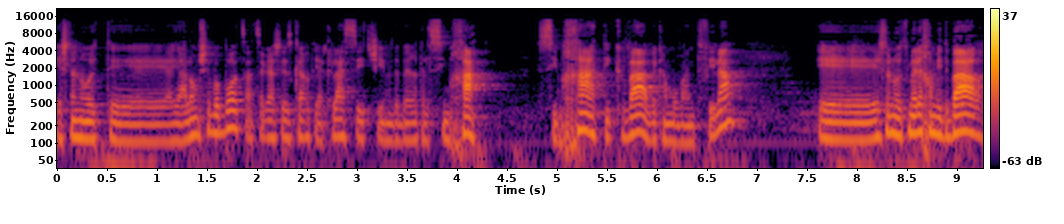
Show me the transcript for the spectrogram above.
יש לנו את uh, היהלום שבבוץ, ההצגה שהזכרתי, הקלאסית, שהיא מדברת על שמחה. שמחה, תקווה וכמובן תפילה. Uh, יש לנו את מלך המדבר,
